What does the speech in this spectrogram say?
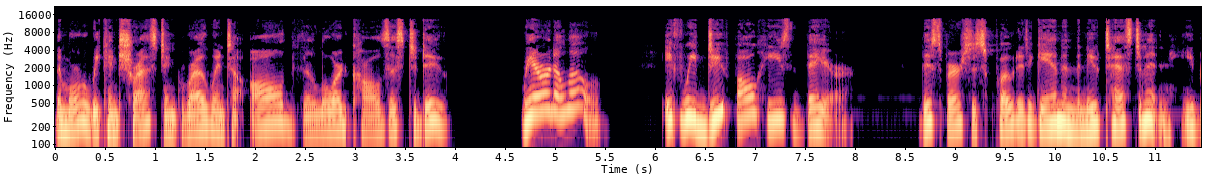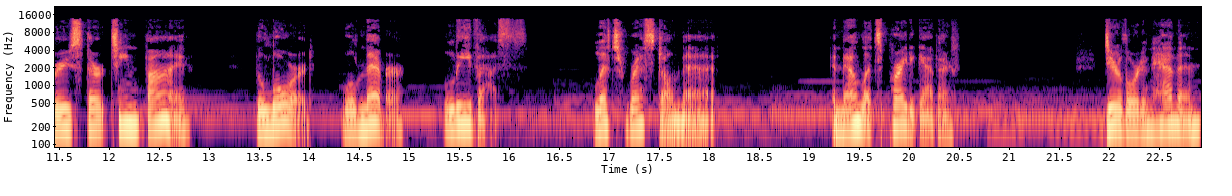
the more we can trust and grow into all that the Lord calls us to do. We aren't alone. If we do fall, He's there. This verse is quoted again in the New Testament in Hebrews 13 5. The Lord will never leave us. Let's rest on that. And now let's pray together. Dear Lord in heaven,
